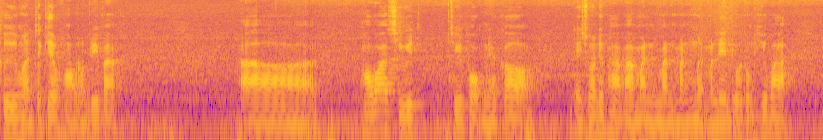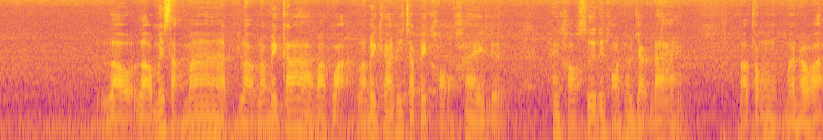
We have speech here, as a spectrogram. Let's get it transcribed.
คือเหมือนจะเก็บหอมรอมริบอะอ่าเพราะว่าชีวิตชีวิตผมเนี่ยก็ ในช่วงที่ผ่านมามันมันมันเหมือนมันเรียนรู้ตรงที่ว่า เราเราไม่สามารถเราเราไม่กล้ามากกว่า เราไม่กล้าที่จะไปขอใครเลยให้เขาซื้อในของที่เราอยากได้ เราต้องเหมือนว่า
